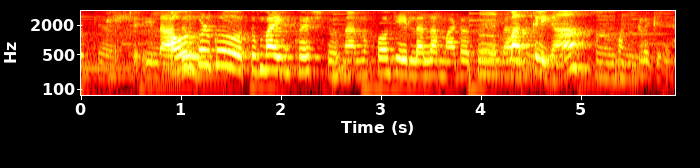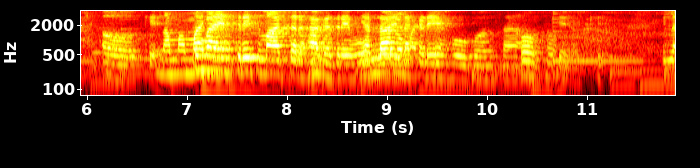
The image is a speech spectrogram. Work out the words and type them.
Okay okay. ಇಲ್ಲ ಅವ್ರುಗಳಿಗೂ ತುಂಬಾ ಇಂಟ್ರೆಸ್ಟು ನಾನು ಹೋಗಿ ಇಲ್ಲೆಲ್ಲ ಮಾಡೋದು ಮಕ್ಕಳಿಗ ಮಕ್ಕಳಿಗೆ ಓಕೆ. ನಮ್ಮಮ್ಮ ತುಂಬಾ ಎನ್ಕರೇಜ್ ಮಾಡ್ತಾರೆ ಹಾಗಾದ್ರೆ ಹೋಗು, ಎಲ್ಲ ಕಡೆ ಹೋಗು ಅಂತ. ಓಕೆ. ಇಲ್ಲ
